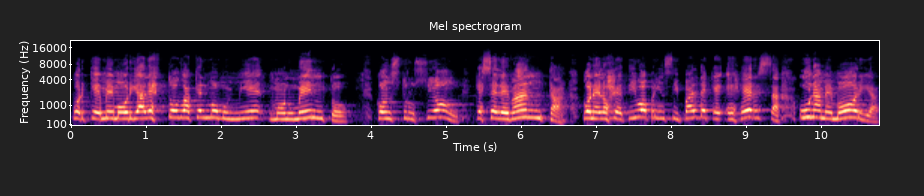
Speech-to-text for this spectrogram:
Porque memorial es todo aquel monumento, construcción que se levanta con el objetivo principal de que ejerza una memoria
